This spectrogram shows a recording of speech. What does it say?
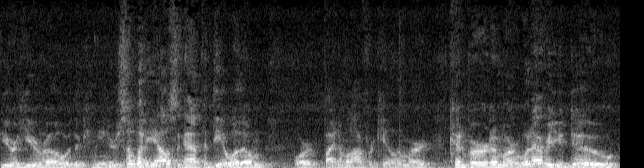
your hero or the community or somebody else is going to have to deal with them or fight them off or kill them or convert them or whatever you do.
